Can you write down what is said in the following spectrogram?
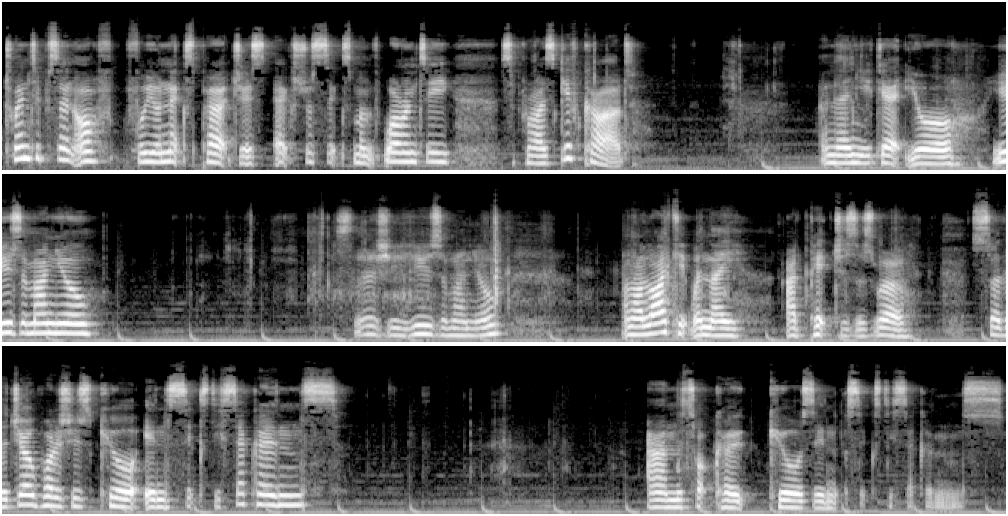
20% off for your next purchase, extra six month warranty, surprise gift card. And then you get your user manual. So there's your user manual. And I like it when they add pictures as well. So the gel polishes cure in 60 seconds. And the top coat cures in 60 seconds.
